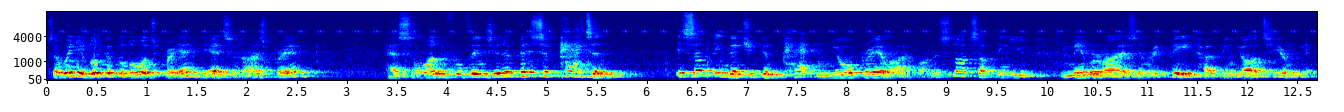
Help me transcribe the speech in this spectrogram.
So when you look at the Lord's Prayer, yeah, it's a nice prayer, has some wonderful things in it, but it's a pattern. It's something that you can pattern your prayer life on. It's not something you memorize and repeat, hoping God's hearing it.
